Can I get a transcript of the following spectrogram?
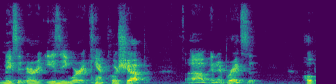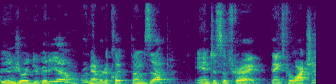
makes it very easy where it can't push up um, and it breaks it. Hope you enjoyed your video. Remember to click thumbs up and to subscribe. Thanks for watching.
